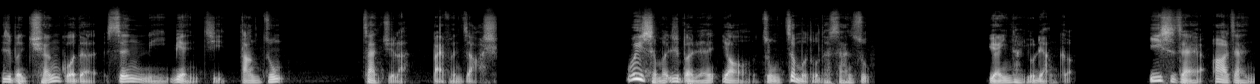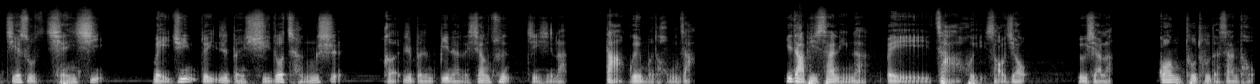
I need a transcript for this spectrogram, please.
日本全国的森林面积当中占据了百分之二十。为什么日本人要种这么多的杉树？原因呢有两个：一是在二战结束前夕，美军对日本许多城市。和日本人避难的乡村进行了大规模的轰炸，一大批山林呢被炸毁烧焦，留下了光秃秃的山头。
